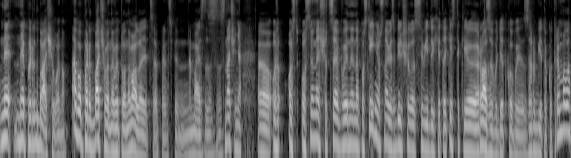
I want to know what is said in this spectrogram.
не, не передбачувано, або передбачувано ви планували, це в принципі не має значення. Е, ос- ос- основне, що це ви не на постійній основі збільшили свій дохід, а якийсь такий разовий додатковий заробіток отримали,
